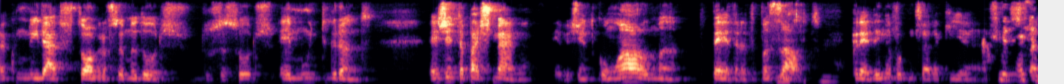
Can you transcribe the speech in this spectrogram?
a comunidade de fotógrafos amadores dos Açores é muito grande. É gente apaixonada, é gente com alma, pedra, de basalto. Credo, ainda vou começar aqui a filosofar.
